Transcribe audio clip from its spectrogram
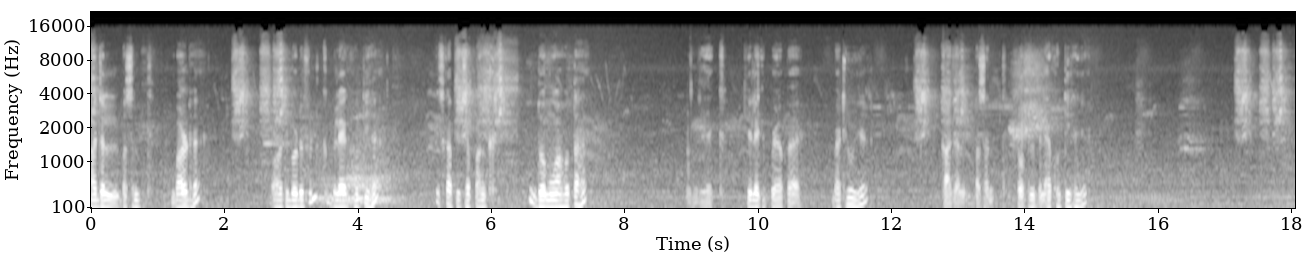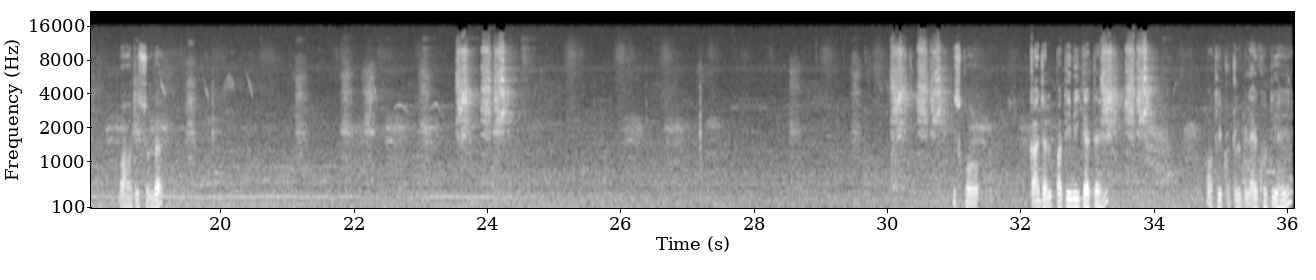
काजल बसंत bird है। बहुत ही beautiful black होती है। इसका पीछे पंख दो मुआ होता है। ये एक केले के पेड़ पर बैठी हुई है। काजल बसंत टोटल ब्लैक होती है ये। बहुत ही सुंदर। इसको काजल पति भी कहते हैं और टोटल ब्लैक होती है ये।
